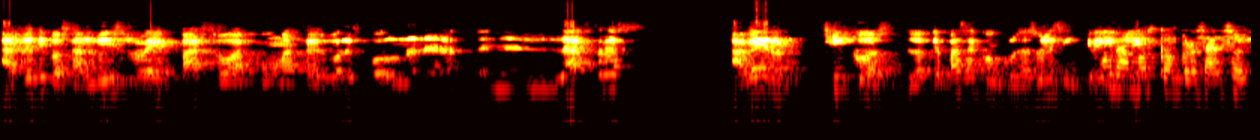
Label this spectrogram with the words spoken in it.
Atlético San Luis repasó a Pumas tres goles por uno en el, en el Astras. A ver, chicos, lo que pasa con Cruz Azul es increíble. Vamos con Cruz Azul.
